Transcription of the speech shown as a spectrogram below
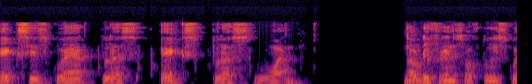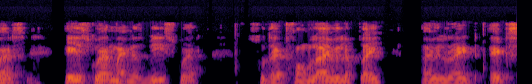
x square plus x plus 1. Now difference of two squares, a square minus b square. So that formula I will apply. I will write x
